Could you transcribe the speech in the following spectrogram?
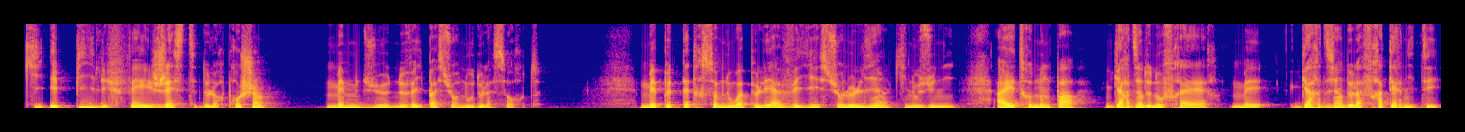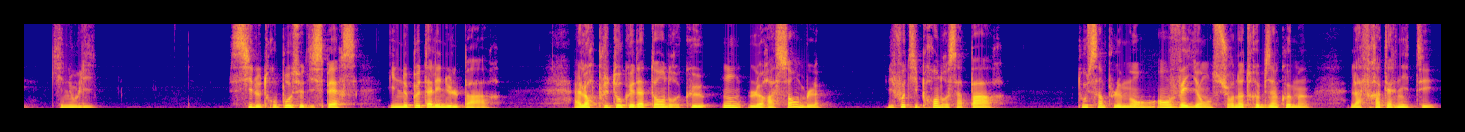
qui épient les faits et gestes de leurs prochains. Même Dieu ne veille pas sur nous de la sorte. Mais peut-être sommes-nous appelés à veiller sur le lien qui nous unit, à être non pas gardien de nos frères, mais gardien de la fraternité qui nous lie. Si le troupeau se disperse, il ne peut aller nulle part. Alors plutôt que d'attendre que on le rassemble, il faut y prendre sa part, tout simplement en veillant sur notre bien commun, la fraternité,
